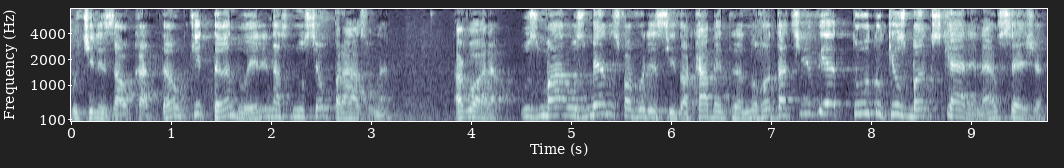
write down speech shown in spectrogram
utilizar o cartão, quitando ele no seu prazo, né? Agora, os, os menos favorecidos acabam entrando no rotativo e é tudo que os bancos querem, né? Ou seja,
